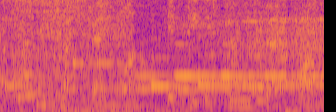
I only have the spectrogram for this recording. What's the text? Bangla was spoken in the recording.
ইসলামিক চার্চ ব্যাংক একটি ইসলামিক প্ল্যাটফর্ম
